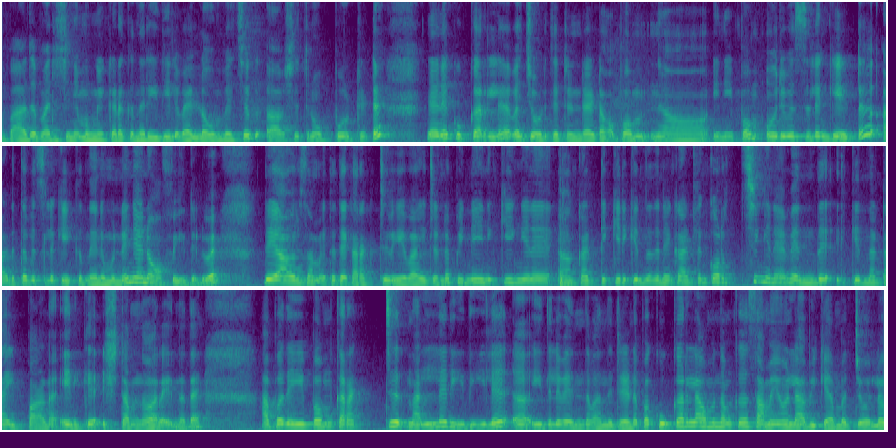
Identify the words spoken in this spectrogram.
അപ്പോൾ അത് മരിച്ചിനി മുങ്ങിക്കിടക്കുന്ന രീതിയിൽ വെള്ളവും വെച്ച് ആവശ്യത്തിന് ഉപ്പ് ഇട്ടിട്ട് ഞാൻ കുക്കറിൽ വെച്ച് കൊടുത്തിട്ടുണ്ട് കേട്ടോ അപ്പം ഇനിയിപ്പം ഒരു വിസിലും കേട്ട് അടുത്ത വിസിൽ കേൾക്കുന്നതിന് മുന്നേ ഞാൻ ഓഫ് ചെയ്തിടുവേ. ദേ ആ ഒരു സമയത്ത് ദേ കറക്റ്റ് വേവ് ആയിട്ടുണ്ട്. പിന്നെ എനിക്ക് ഇങ്ങനെ കട്ടിക്കിരിക്കുന്നതിനെക്കാട്ടിലും കുറച്ചിങ്ങനെ വെന്ത് ഇരിക്കുന്ന ടൈപ്പാണ് എനിക്ക് ഇഷ്ടം എന്ന് പറയുന്നത്. അപ്പോൾ ദേ ഇപ്പം കറക്റ്റ് നല്ല രീതിയിൽ ഇതിൽ വെന്ത് വന്നിട്ടുണ്ട്. ഇപ്പോൾ കുക്കറിലാവുമ്പോൾ നമുക്ക് സമയവും ലാഭിക്കാൻ പറ്റുമല്ലോ.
